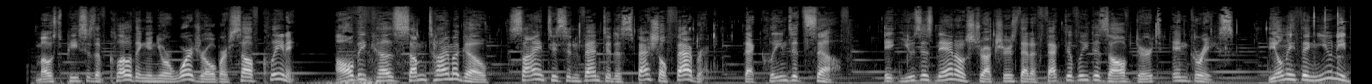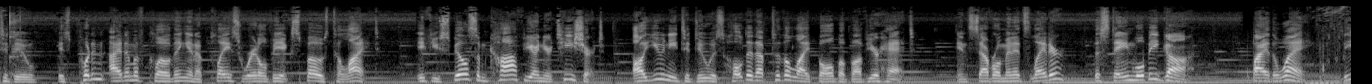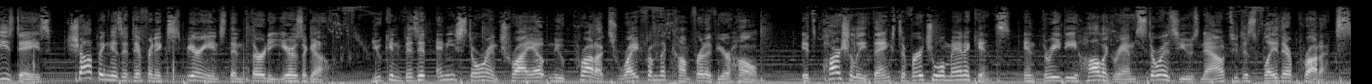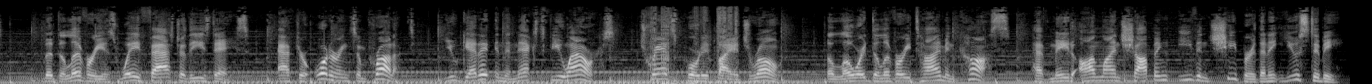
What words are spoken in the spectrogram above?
Most pieces of clothing in your wardrobe are self cleaning, all because some time ago, scientists invented a special fabric that cleans itself. It uses nanostructures that effectively dissolve dirt and grease. The only thing you need to do is put an item of clothing in a place where it'll be exposed to light. If you spill some coffee on your t shirt, all you need to do is hold it up to the light bulb above your head. In several minutes later, the stain will be gone. By the way, these days, shopping is a different experience than 30 years ago. You can visit any store and try out new products right from the comfort of your home. It's partially thanks to virtual mannequins and 3D holograms stores use now to display their products. The delivery is way faster these days. After ordering some product, you get it in the next few hours, transported by a drone. The lower delivery time and costs have made online shopping even cheaper than it used to be.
